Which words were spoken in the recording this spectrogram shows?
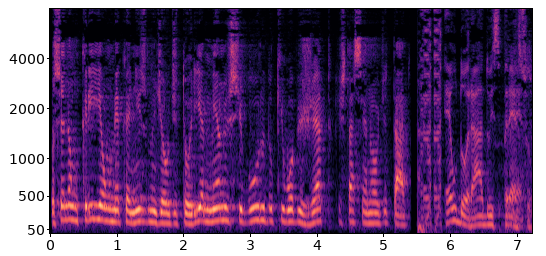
Você não cria um mecanismo de auditoria menos seguro do que o objeto que está sendo auditado. Eldorado Expresso.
